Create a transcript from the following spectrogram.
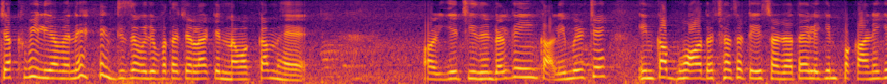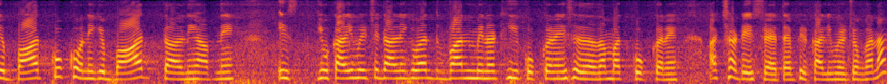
चख भी लिया मैंने, जिससे मुझे पता चला कि नमक कम है। और ये चीज़ें डल गई, काली मिर्चें। इनका बहुत अच्छा सा टेस्ट आ जाता है, लेकिन पकाने के बाद कुक होने के बाद डालनी आपने। इस काली मिर्चें डालने के बाद वन मिनट ही कुक करें, इससे ज़्यादा मत कुक करें। अच्छा टेस्ट रहता है फिर काली मिर्चों का ना।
